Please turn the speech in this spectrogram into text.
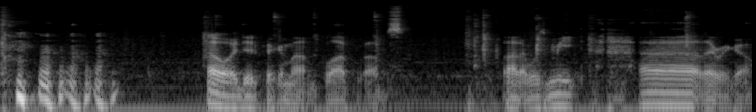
oh, I did pick them up. Blob globs. Thought it was meat. Uh, there we go.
